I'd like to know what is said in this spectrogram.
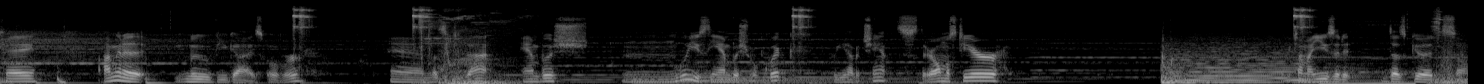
Okay. I'm gonna move you guys over. And let's do that. Ambush. Mm, we'll use the ambush real quick. We have a chance. They're almost here. Every time I use it, it does good, so...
